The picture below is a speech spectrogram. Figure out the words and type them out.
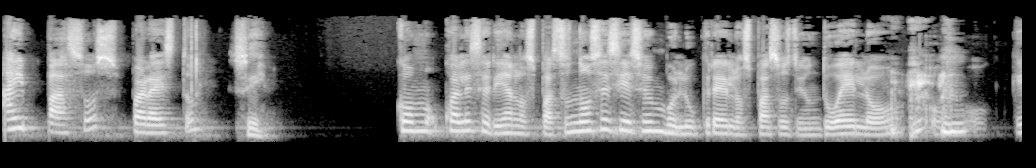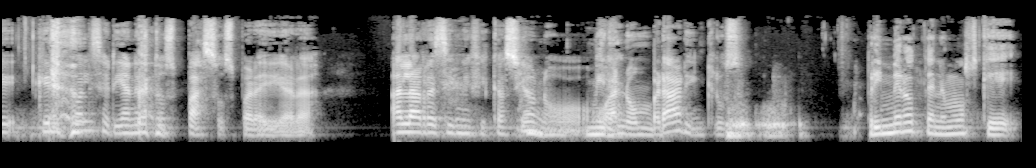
¿Hay pasos para esto? Sí. ¿Cómo, ¿Cuáles serían los pasos? No sé si eso involucre los pasos de un duelo o, o qué, qué- cuáles serían estos pasos para llegar a, a la resignificación o, o Mira. a nombrar incluso. Primero tenemos que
